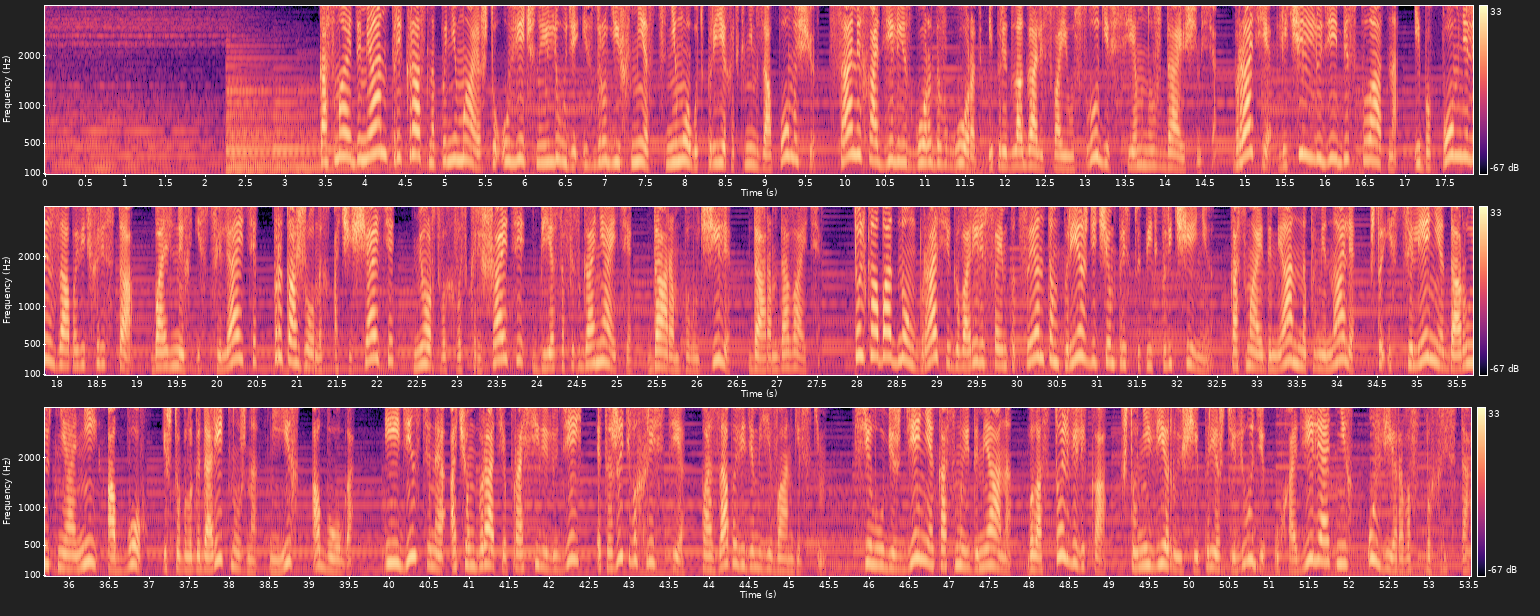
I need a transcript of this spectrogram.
Косма и Дамиан, прекрасно понимая, что увечные люди из других мест не могут приехать к ним за помощью, сами ходили из города в город и предлагали свои услуги всем нуждающимся. Братья лечили людей бесплатно, ибо помнили заповедь Христа «Больных исцеляйте, прокаженных очищайте, мертвых воскрешайте, бесов изгоняйте, даром получили, даром давайте». Только об одном братья говорили своим пациентам, прежде чем приступить к лечению. Косма и Дамиан напоминали, что исцеление даруют не они, а Бог, и что благодарить нужно не их, а Бога. И единственное, о чем братья просили людей, это жить во Христе по заповедям евангельским. Сила убеждения Космы и Дамиана была столь велика, что неверующие прежде люди уходили от них, уверовав во Христа.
